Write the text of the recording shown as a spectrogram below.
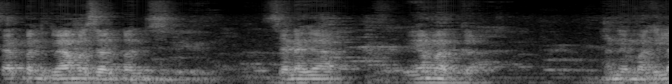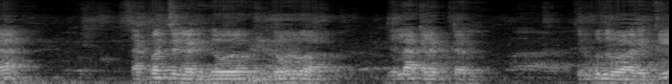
సర్పంచ్ గ్రామ సర్పంచ్ శనగ వేమక్క అనే మహిళ సర్పంచ్ గారి గౌరవ గౌరవ జిల్లా కలెక్టర్ తిరుపతి వారికి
